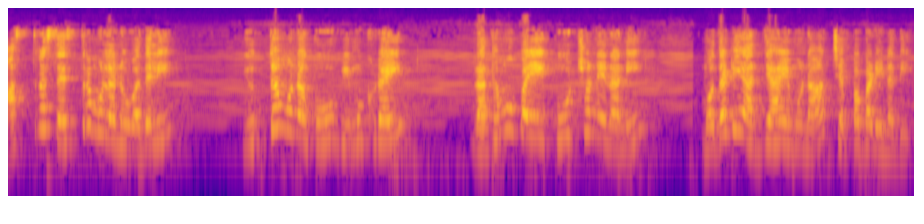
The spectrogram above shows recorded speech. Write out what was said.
అస్త్రశస్త్రములను వదిలి యుద్ధమునకు విముఖుడై రథముపై కూర్చునేనని మొదటి అధ్యాయమున చెప్పబడినది.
